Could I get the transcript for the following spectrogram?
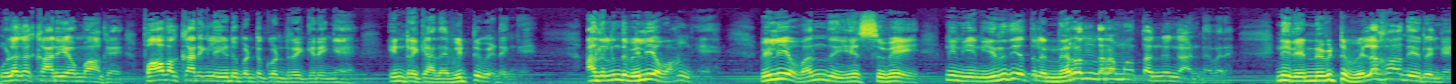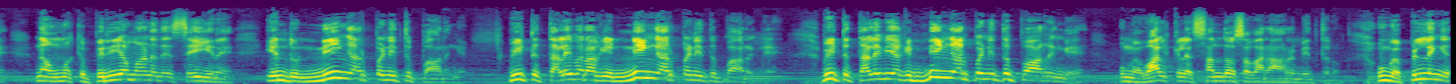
உலக காரியமாக பாவ காரியங்களில் ஈடுபட்டு கொண்டிருக்கிறீங்க. இன்றைக்கு அதை விட்டு விடுங்க. அதுலேருந்து வெளியே வாங்க. வெளியே வந்து இயேசுவே நீ என் இருதயத்தில் நிரந்தரமா தங்குங்க ஆண்டவரை. நீர் என்னை விட்டு விலகாது இருங்க. நான் உமக்கு பிரியமானதை செய்கிறேன் என்று நீங்க அர்ப்பணித்து பாருங்க. வீட்டு தலைவராக நீங்க அர்ப்பணித்து பாருங்க. வீட்டு தலைவியாக நீங்க அர்ப்பணித்து பாருங்க. உங்க வாழ்க்கையில சந்தோஷம் வர ஆரம்பித்துரும். உங்க பிள்ளைங்க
